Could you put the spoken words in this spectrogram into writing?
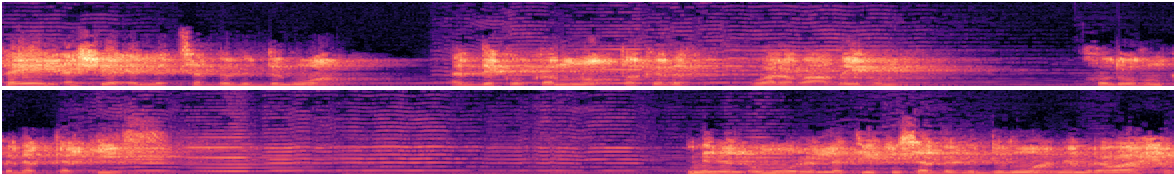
فإيه الأشياء اللي تسبب الدموع؟ أديكوا كم نقطة كده ورا بعضيهم خدوهم كده بتركيز. من الأمور التي تسبب الدموع نمرة واحد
